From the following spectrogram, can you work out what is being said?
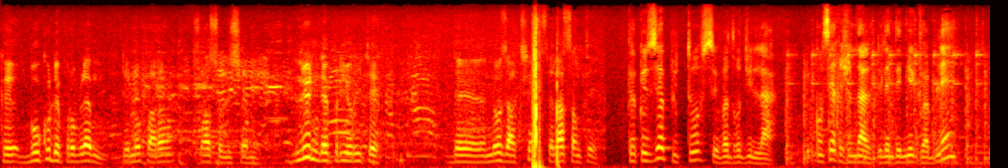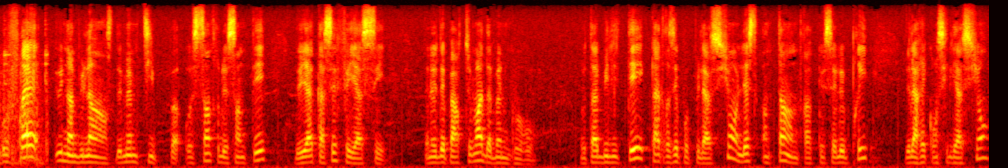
que beaucoup de problèmes de nos parents soient solutionnés. L'une des priorités de nos actions, c'est la santé. Quelques heures plus tôt, ce vendredi-là, le conseil régional de l'Indénié Guablin offrait une ambulance de même type au centre de santé de Yakassé Feyassé, dans le département d'Abengourou. Notabilité, cadres et populations laissent entendre que c'est le prix de la réconciliation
